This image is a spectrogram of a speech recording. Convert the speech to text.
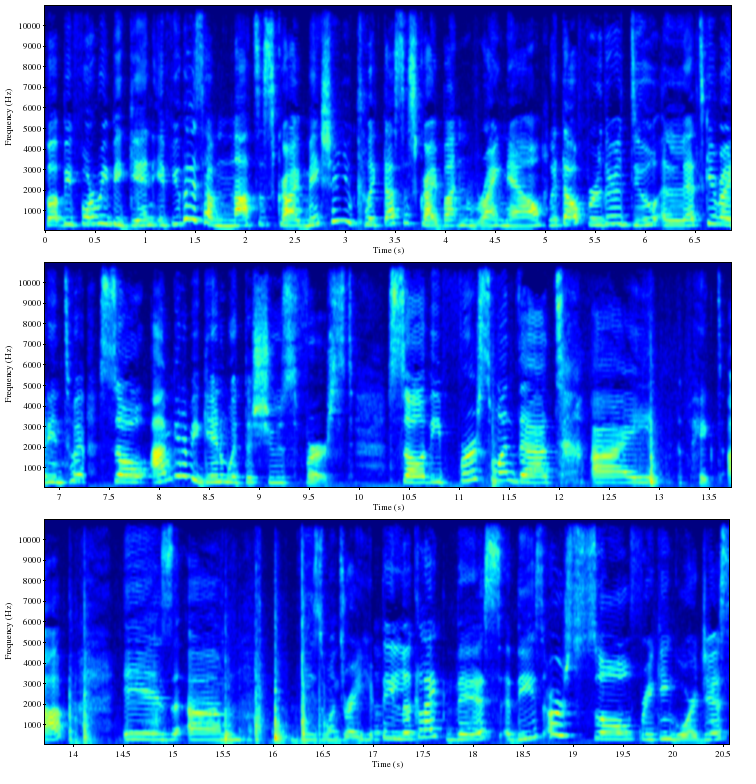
But before we begin, if you guys have not subscribed, make sure you click that subscribe button right now. Without further ado, let's get right into it. So I'm gonna begin with the shoes first. So the first one that I picked up is um, these ones right here. They look like this. These are so freaking gorgeous.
